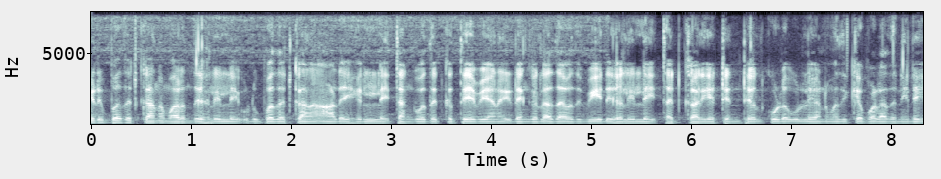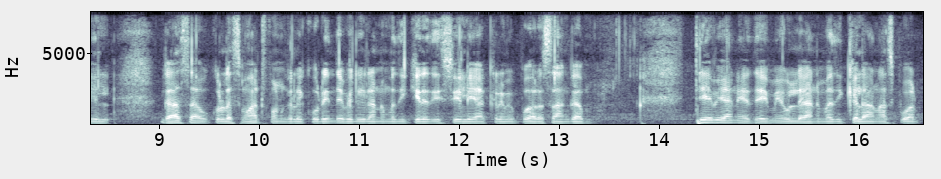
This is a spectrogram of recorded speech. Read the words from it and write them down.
எடுப்பதற்கான மருந்துகள் இல்லை. உடுப்பதற்கான ஆடைகள் இல்லை. தங்குவதற்கு தேவையான இடங்கள் அதாவது வீடுகள் இல்லை. தற்காலிக டென்ட்டுகள் கூட உள்ளே அனுமதிக்கப்படாத நிலையில் காசாவுக்குள்ள ஸ்மார்ட் போன்களை குறைந்த வெளியில் அனுமதிக்கிறது இஸ்ரேலிய ஆக்கிரமிப்பு அரசாங்கம். தேவையான எதையுமே உள்ளே அனுமதிக்கல. ஆனால் ஸ்போர்ட்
